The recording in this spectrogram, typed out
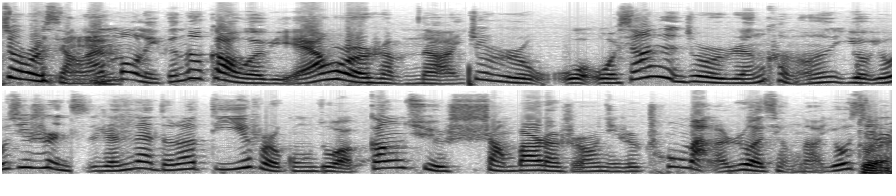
就是想来梦里跟他告个别或者什么的，就是我我相信，就是人可能有，尤其是人在得到第一份工作刚去上班的时候，你是充满了热情的，尤其是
